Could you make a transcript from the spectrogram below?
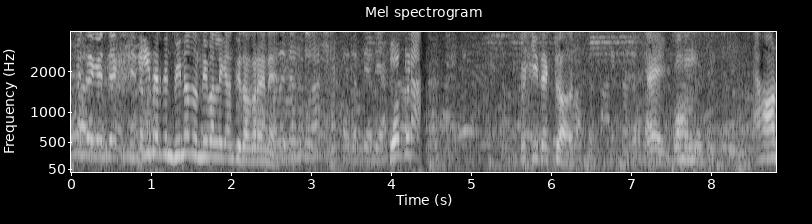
ওই জায়গায় দেখলি ঈদের দিন বিনোদন দিবার লেগে আনছি তখন এনে তুই কি দেখছস? এই কখন এখন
